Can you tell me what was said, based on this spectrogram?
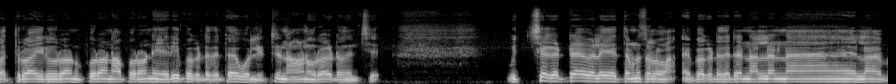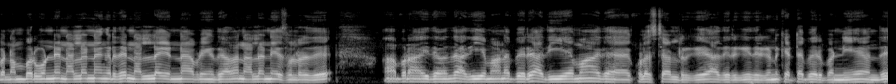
பத்து ரூபா இருபது ரூபா முப்பது ரூபா நாற்பது ரூபான்னு ஏறி இப்போ கிட்டத்தட்ட ஒரு லிட்ரு நானூறுரூவா கிட்ட வந்துச்சு உச்சகட்ட விலையேற்றம்னு சொல்லலாம். இப்போ கிட்டத்தட்ட நல்லெண்ணெய் எல்லாம் இப்போ நம்பர் ஒன்று நல்லெண்ணெய்ங்கிறதே நல்ல எண்ணெய் அப்படிங்கிறதுக்காக தான் நல்லெண்ணெயை சொல்கிறது அப்புறம் இதை வந்து அதிகமான பேர் அதிகமாக இதை கொலஸ்ட்ரால் இருக்குது அது இருக்குது இது இருக்குன்னு கெட்ட பேர் பண்ணியே வந்து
